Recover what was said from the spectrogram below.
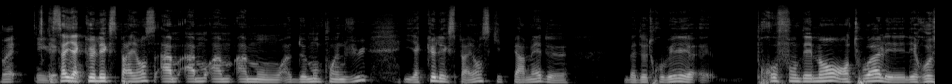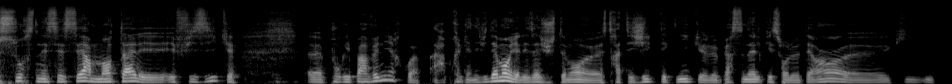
Ouais, et ça, il n'y a que l'expérience, à, à, à, mon, de mon point de vue, il n'y a que l'expérience qui te permet de, bah, de trouver les, profondément en toi les, les ressources nécessaires, mentales et, physiques, pour y parvenir. Quoi. après, bien évidemment, il y a les ajustements stratégiques, techniques, le personnel qui est sur le terrain, qui,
